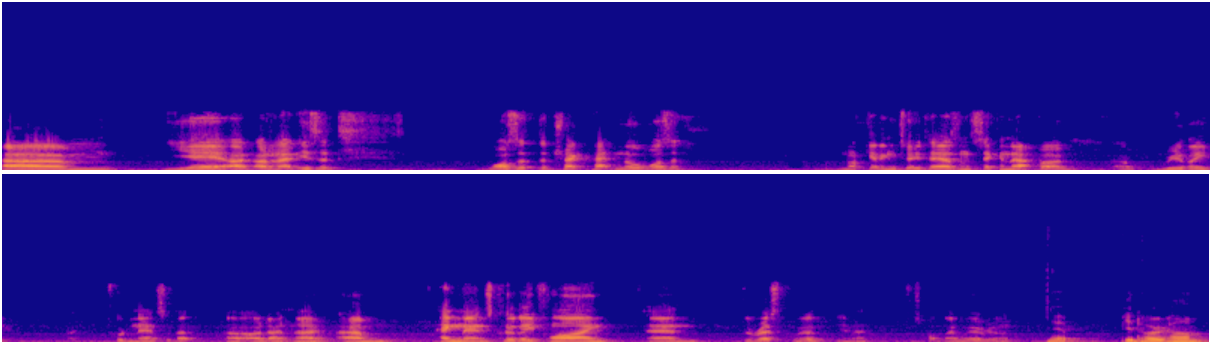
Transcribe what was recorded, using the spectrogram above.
Um, yeah, I, I, don't know. Is it was it the track pattern or was it not getting 2,000 second up? I, I really couldn't answer that. I don't know. Um, Hangman's clearly flying, and the rest were, you know, just what they were really. Yep bit ho hum.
